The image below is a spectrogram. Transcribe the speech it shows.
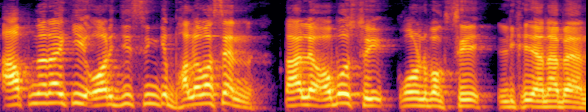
আপনারা কি অরিজিৎ সিংকে ভালোবাসেন? তাহলে অবশ্যই কমেন্ট বক্সে লিখে জানাবেন।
